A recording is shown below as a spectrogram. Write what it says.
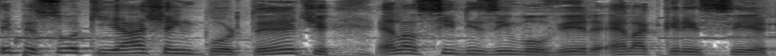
tem pessoa que acha importante ela se desenvolver, ela crescer.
